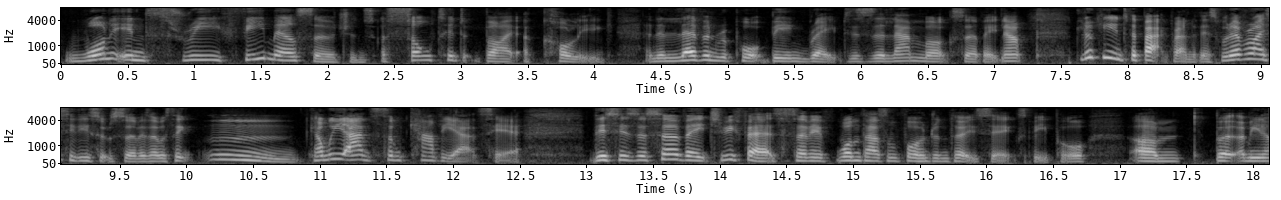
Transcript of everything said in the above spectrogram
One in three female surgeons assaulted by a colleague, and 11 report being raped. This is a landmark survey. Now, looking into the background of this, whenever I see these sort of surveys, I always think, hmm, can we add some caveats here? This is a survey, to be fair, it's a survey of 1,436 people. Um, but I mean,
